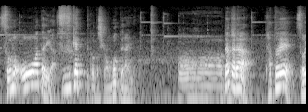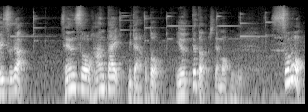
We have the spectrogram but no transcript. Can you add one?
その大当たりが続けってことしか思ってないんだ。とだからたとえそいつが戦争反対みたいなことを言ってたとしてもその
